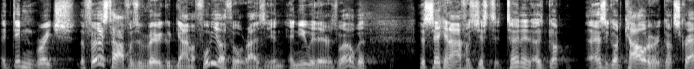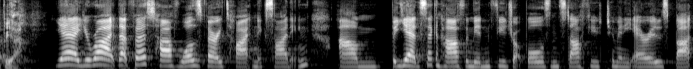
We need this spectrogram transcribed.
it didn't reach. The first half was a very good game of footy, I thought, Rosie, and, and you were there as well. But the second half was just it. It got as it got colder, it got scrappier. Yeah, you're right. That first half was very tight and exciting. Um, but yeah, the second half, amid a few drop balls and stuff, few too many errors. But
